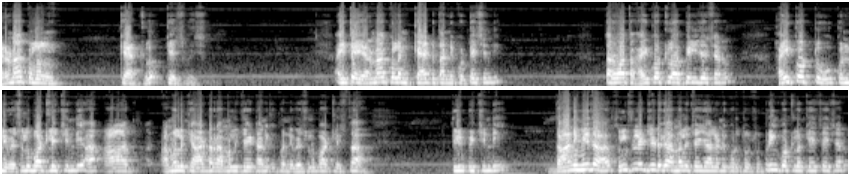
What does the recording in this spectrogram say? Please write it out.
ఎర్నాకుళం క్యాట్లో కేసు వేసింది. అయితే ఎర్నాకులం క్యాట్ దాన్ని కొట్టేసింది. తర్వాత హైకోర్టులో అప్పీల్ చేశారు. హైకోర్టు కొన్ని వెసులుబాట్లు ఇచ్చింది. ఆ- ఆ అమలుకి ఆర్డర్ అమలు చేయడానికి కొన్ని వెసులుబాట్లు ఇస్తా తీర్పిచ్చింది. దాని మీద ఫుల్ ఫ్లెడ్జ్డ్గా అమలు చేయాలని కోరుతూ సుప్రీంకోర్టులో కేసు వేశారు.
